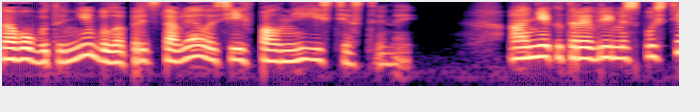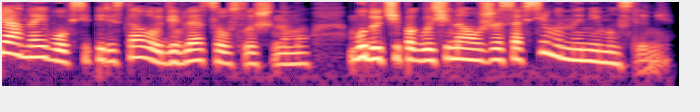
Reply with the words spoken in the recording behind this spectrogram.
кого бы то ни было, представлялась ей вполне естественной а некоторое время спустя она и вовсе перестала удивляться услышанному, будучи поглощена уже совсем иными мыслями.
